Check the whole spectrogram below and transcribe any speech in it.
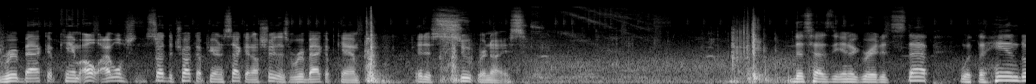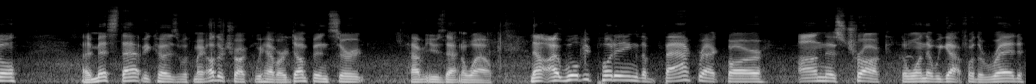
rear backup cam. Oh, I will start the truck up here in a second. I'll show you this rear backup cam. It is super nice. This has the integrated step with the handle. I missed that because with my other truck, we have our dump insert. Haven't used that in a while. Now, I will be putting the back rack bar on this truck, the one that we got for the red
